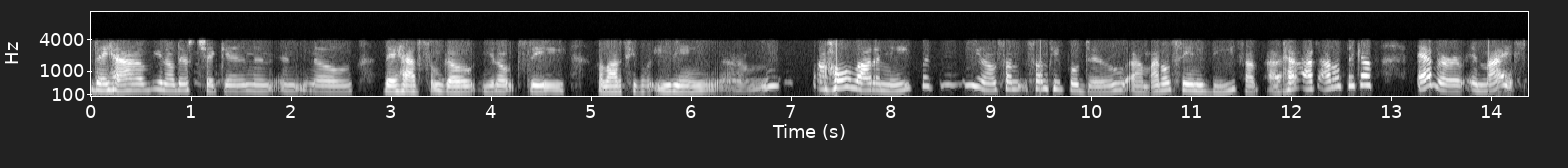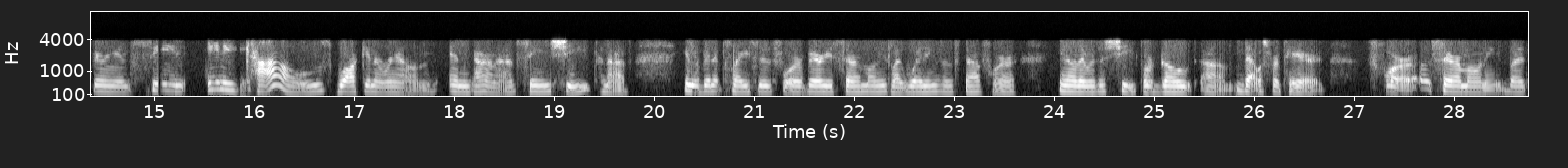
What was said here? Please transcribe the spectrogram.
they have, you know, there's chicken, and, and you know, they have some goat. You don't see a lot of people eating um, a whole lot of meat, but you know, some some people do. Um, I don't see any beef. I, I, I, I don't think I've ever, in my experience, seen any cows walking around in Ghana. I've seen sheep, and I've you know been at places for various ceremonies like weddings and stuff where you know there was a sheep or goat um that was prepared for a ceremony but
